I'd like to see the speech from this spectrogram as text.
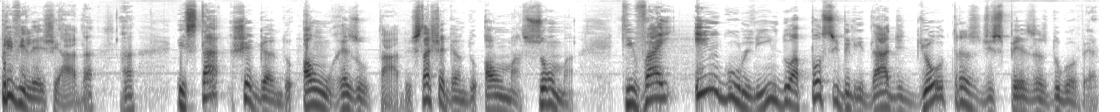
privilegiada, ah, está chegando a um resultado, está chegando a uma soma que vai engolindo a possibilidade de outras despesas do governo.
